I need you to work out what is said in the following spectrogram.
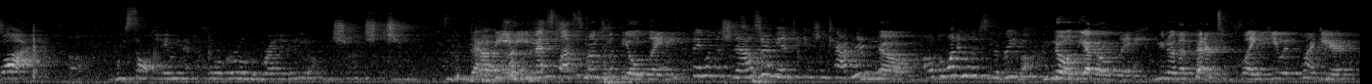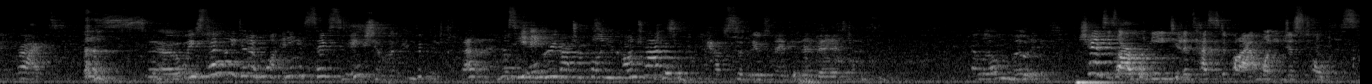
Why? We saw him and that poor girl in the red hoodie on Judy. That beanie mess last month with the old lady. The thing with the schnauzer and the empty kitchen cabinet? No. Oh, the one who lives in the Reebok. No, the other old lady. You know that better to flank you with, my dear. Right. So, we certainly didn't want any association with convicted felon. Was he angry about your pulling your contract? Absolutely livid. Hello, motive. Chances are we'll need you to testify on what you just told us.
